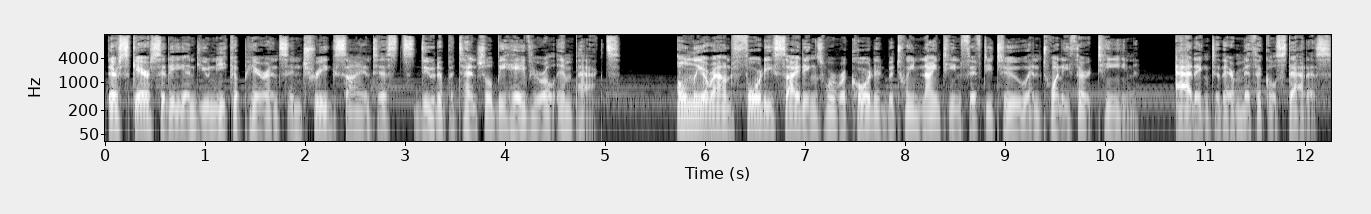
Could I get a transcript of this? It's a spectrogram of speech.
Their scarcity and unique appearance intrigue scientists due to potential behavioral impacts. Only around 40 sightings were recorded between 1952 and 2013, adding to their mythical status.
